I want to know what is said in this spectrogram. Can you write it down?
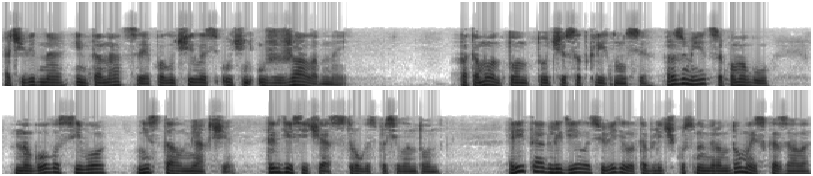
Очевидно, интонация получилась очень уж жалобной. Потому Антон тотчас откликнулся. «Разумеется, помогу». Но голос его не стал мягче. «Ты где сейчас?» — строго спросил Антон. Рита огляделась, увидела табличку с номером дома и сказала,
